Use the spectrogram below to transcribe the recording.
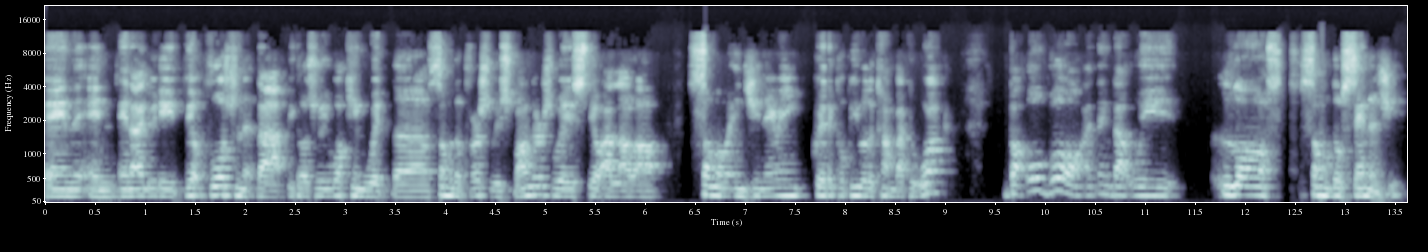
And and and i really feel fortunate that because we're working with uh, some of the first responders we still allow our, some of our engineering critical people to come back to work. But overall i think that we lost some of those synergy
